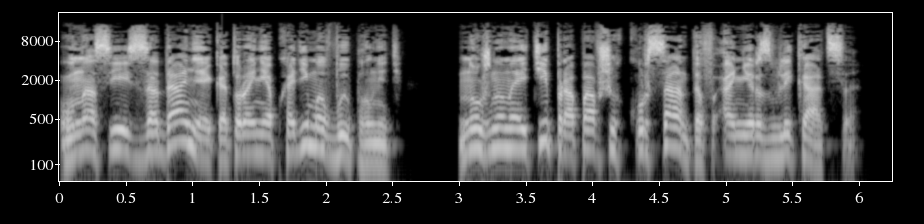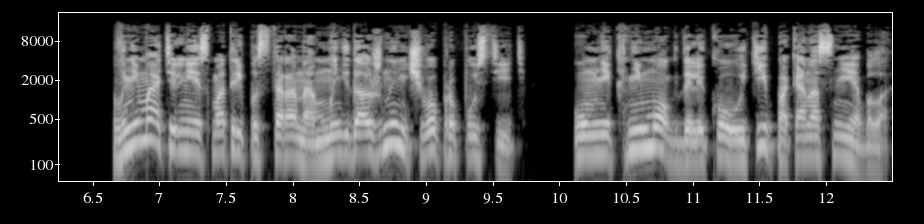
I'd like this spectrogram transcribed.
У нас есть задание, которое необходимо выполнить. Нужно найти пропавших курсантов, а не развлекаться. Внимательнее смотри по сторонам, мы не должны ничего пропустить. Умник не мог далеко уйти, пока нас не было.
